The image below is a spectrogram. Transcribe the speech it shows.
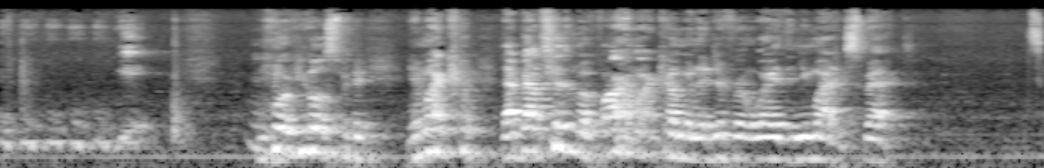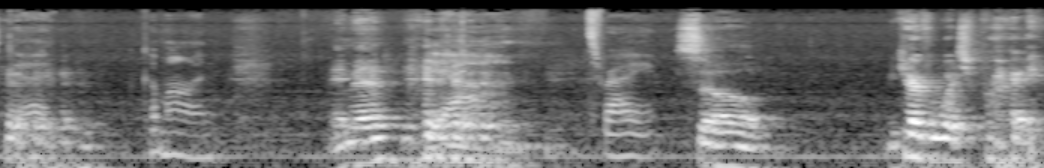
ooh, ooh, ooh, yeah. Or you also, it might come, that baptism of fire might come in a different way than you might expect. It's good. Come on. Amen. Yeah. That's right. So, be careful what you pray,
